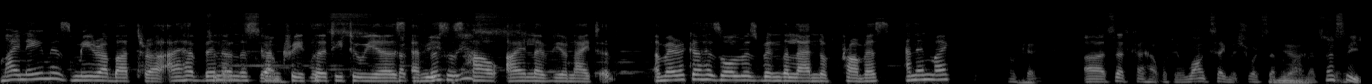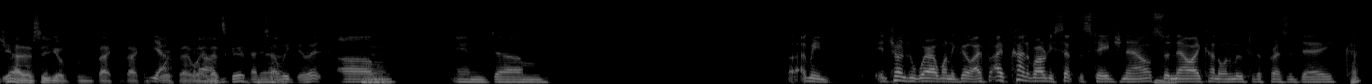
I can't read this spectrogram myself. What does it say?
My name is Meera Batra. I have been in this that's, um, country 32 years, and feed, this is how. I live united. America has always been the land of promise, and in my Okay. Uh, so that's kind of how it works. A long segment, short segment. yeah, long, that's, uh, neat. Yeah, segment. that's so you go from back back and Yeah, forth that way. um, that's good. That's yeah. how we do it. Um, And um, I mean, in terms of where I want to go, I've, I've kind of already set the stage now. So Mhm. now I kind of want to move to the present day, Okay.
